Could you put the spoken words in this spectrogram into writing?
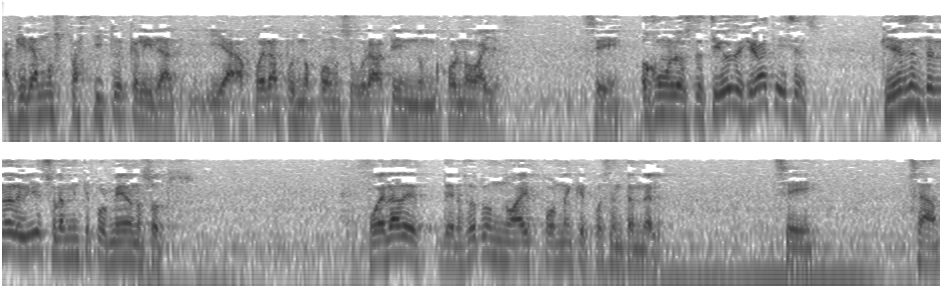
aquí damos pastito de calidad y afuera pues no podemos asegurarte y no, mejor no vayas. Sí. O como los testigos de Jehová que dicen, quieres entender la Biblia solamente por medio de nosotros. Fuera de, nosotros no hay forma en que puedas entenderlo. Sí. O sea,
